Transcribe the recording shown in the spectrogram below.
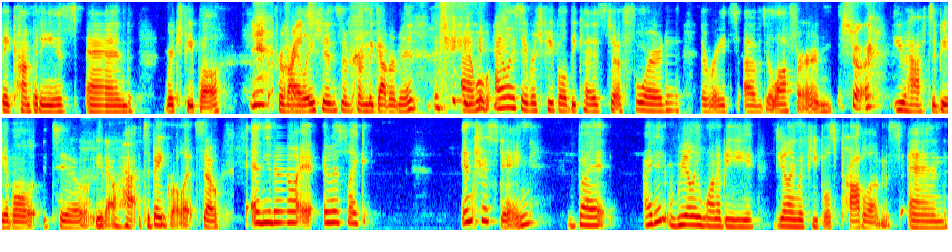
big companies and rich people. For violations from the government. Uh, well, I only say rich people because to afford the rates of the law firm, sure. you have to be able to, you know, ha- to bankroll it. So, and you know, it, it was like interesting, but I didn't really want to be dealing with people's problems, and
